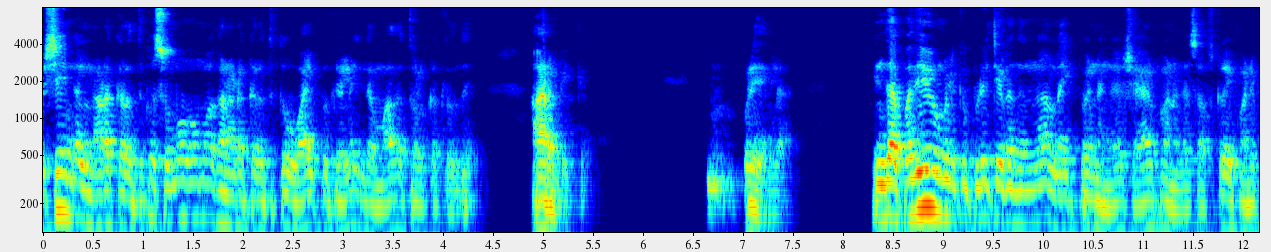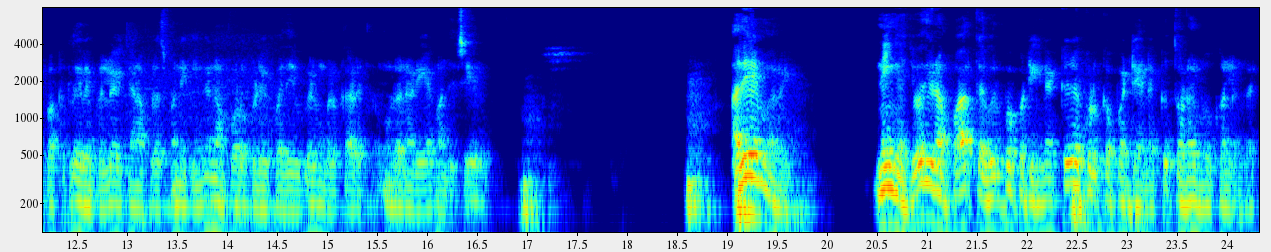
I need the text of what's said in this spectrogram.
விஷயங்கள் நடக்கிறதுக்கு சுமூகமாக நடக்கிறதுக்கு வாய்ப்புகளை இந்த மாத தொடக்கத்திலிருந்து ஆரம்பிக்கும். புரியுதுங்களா? இந்த பதிவு உங்களுக்கு பிடிச்சிருந்ததுன்னா லைக் பண்ணுங்கள் ஷேர் பண்ணுங்கள் சப்ஸ்கிரைப் பண்ணி பக்கத்தில் இருக்கிற பெல் ஐக்கான ப்ரெஸ் பண்ணிக்கிங்க. நான் போடக்கூடிய பதிவுகள் உங்களுக்கு அடுத்து உடனடியாக வந்து சேரும். அதே மாதிரி நீங்கள் ஜோதிடம் பார்க்க விருப்பப்பட்டீங்கன்னா கீழே கொடுக்கப்பட்ட எனக்கு தொடர்பு கொள்ளுங்கள்.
